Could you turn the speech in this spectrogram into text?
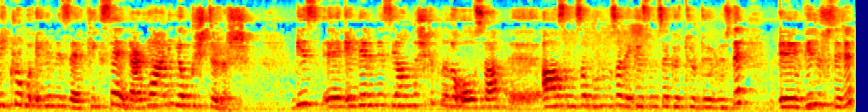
mikrobu elimize fikse eder yani yapıştırır. Biz e, ellerimiz yanlışlıkla da olsa e, ağzımıza, burnumuza ve gözümüze götürdüğümüzde e, virüslerin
